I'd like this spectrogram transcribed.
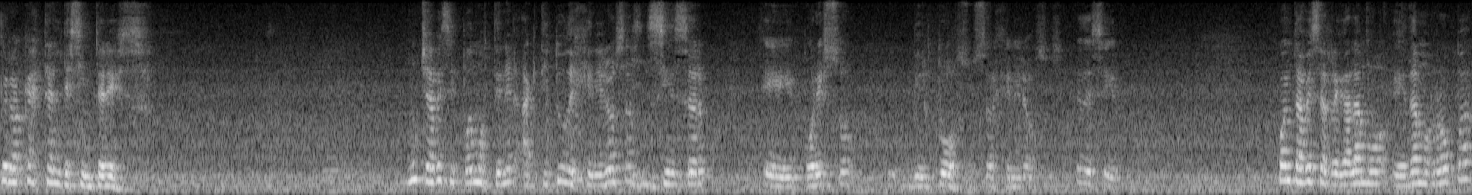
pero acá está el desinterés. Muchas veces podemos tener actitudes generosas sin ser eh, por eso virtuosos, ser generosos. Es decir, ¿cuántas veces regalamos, eh, damos ropa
